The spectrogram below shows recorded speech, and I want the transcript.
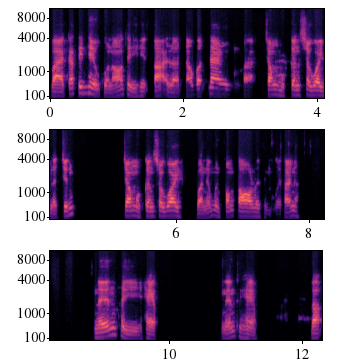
Và các tín hiệu của nó thì hiện tại là nó vẫn đang là trong một kênh sideways là chính trong một kênh sideways. Và nếu mình phóng to lên thì mọi người thấy nè nến thì hẹp, nến thì hẹp. Đó.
